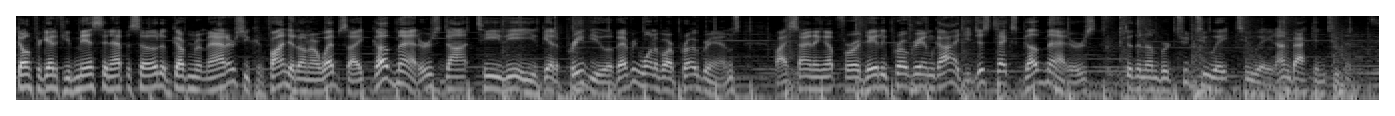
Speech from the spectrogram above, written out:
Don't forget, if you miss an episode of Government Matters, you can find it on our website, govmatters.tv. You get a preview of every one of our programs by signing up for our daily program guide. You just text GovMatters to the number 22828. I'm back in two minutes.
